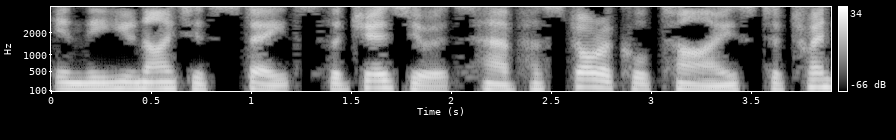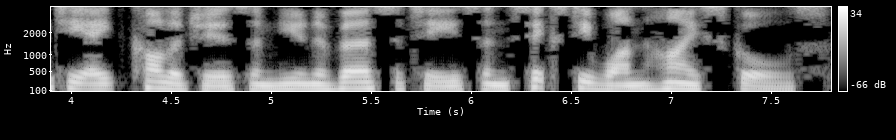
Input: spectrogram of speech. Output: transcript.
In the United States the Jesuits have historical ties to 28 colleges and universities and 61 high schools.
